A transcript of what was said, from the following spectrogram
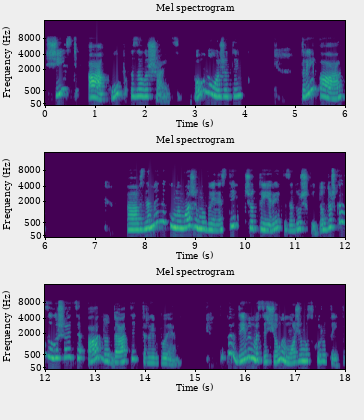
6а куб залишається. Помножити 3а. В знаменнику ми можемо винести 4 за дужки. То в дужках залишається а додати 3b. Тепер дивимося, що ми можемо скоротити.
